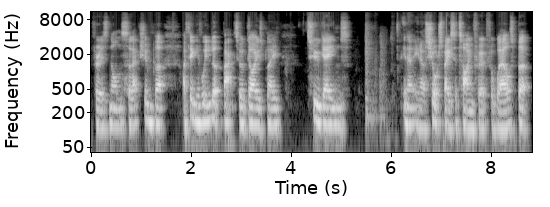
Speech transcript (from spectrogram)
for his non-selection. But I think if we look back to a guy who's played two games in a you know a short space of time for for Wales, but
